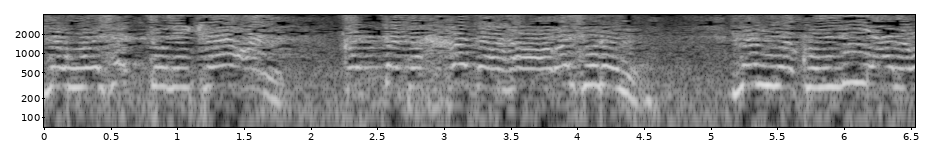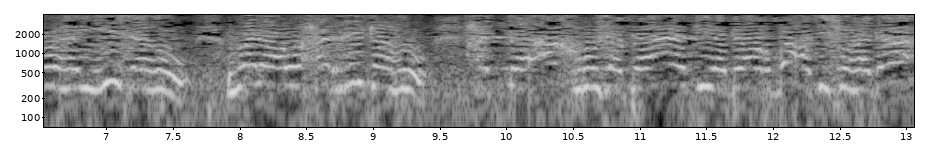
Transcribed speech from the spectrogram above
لو وجدت لكاعا قد تفخذها رجل لم يكن لي أن أهيجه ولا أحركه حتى أخرج فآتي بأربعة شهداء.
